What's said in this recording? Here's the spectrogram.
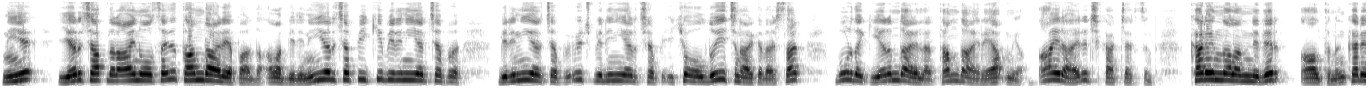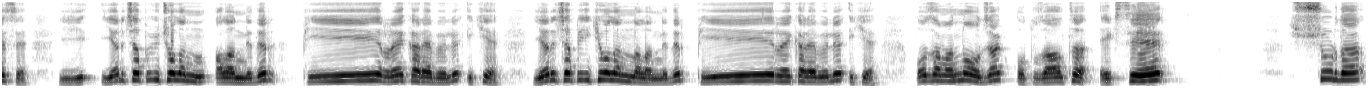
Niye? Yarı çapları aynı olsaydı tam daire yapardı. Ama birinin yarı çapı 2, birinin yarı çapı birinin yarı çapı 3, birinin yarı çapı 2 olduğu için arkadaşlar buradaki yarım daireler tam daire yapmıyor. Ayrı ayrı çıkartacaksın. Karenin alanı nedir? 6'nın karesi. Y- yarı çapı 3 olanın alanı nedir? Pi r kare bölü 2. Yarı çapı 2 olanın alanı nedir? Pi r kare bölü 2. O zaman ne olacak? 36 eksi şurada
